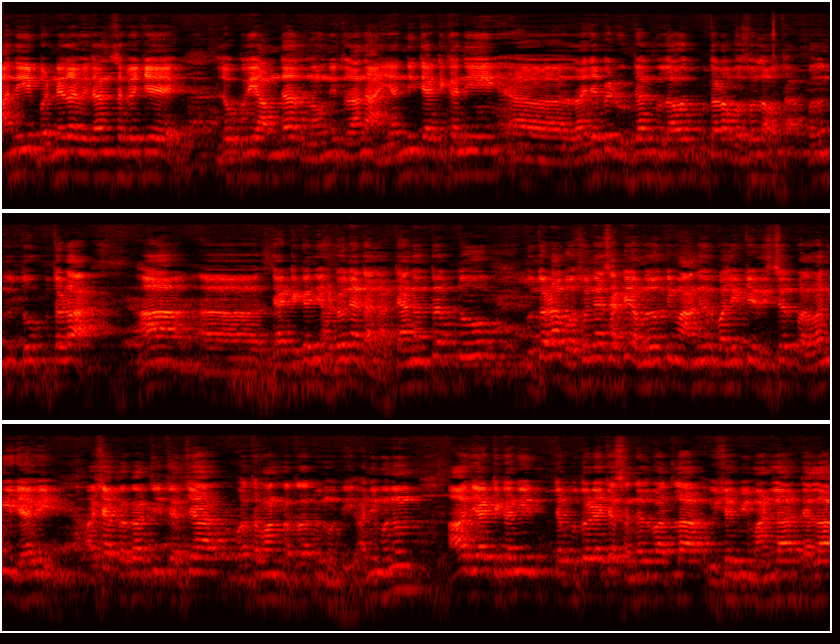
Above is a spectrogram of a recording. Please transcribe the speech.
आणि बडनेरा विधानसभेचे लोकप्रिय आमदार नवनीत राणा यांनी त्या ठिकाणी राजापेठ उड्डाणपुलावर पुतळा बसवला होता. परंतु तो पुतळा हा त्या ठिकाणी हटवण्यात आला. त्यानंतर तो पुतळा बसवण्यासाठी अमरावती महानगरपालिकेची रिसर्च परवानगी घ्यावी अशा प्रकारची चर्चा वर्तमानपत्रातून होती. आणि म्हणून आज या ठिकाणी त्या पुतळ्याच्या संदर्भातला विषय मी मांडला. त्याला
